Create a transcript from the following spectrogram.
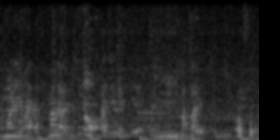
あまりまだまだ昨日初めて測れたあそううん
